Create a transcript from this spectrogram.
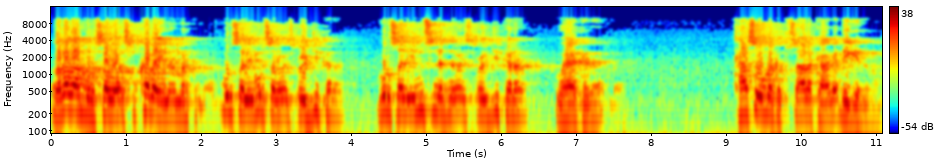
Labadaa mursal waa isku kabaynaa marka. Mursal iyo mursal waa isxooji karaan mursal iyo musnadna waa isxooji karaan. Wahaakada kaasuu marka tusaale kaaga dhigi rabaa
